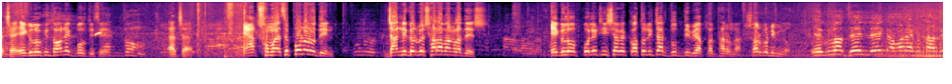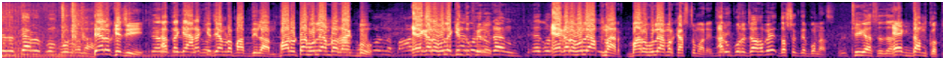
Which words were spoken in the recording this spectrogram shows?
আচ্ছা এগুলো কিন্তু অনেক বলতিছে। একদম। আচ্ছা এর সময় আছে পনেরো দিন। জার্নি করবে সারা বাংলাদেশ। এগুলো পোলেট হিসাবে কত লিটার দুধ দিবে আপনার ধারণা? সর্বনিম্ন। এগুলো যে লেগ আমার একটা টার্গেট তেরো কম পড়বে না। তেরো কেজি। আপনাকে আর কেজি আমরা বাদ দিলাম। বারোটা হলে আমরা রাখব। এগারো হলে কিন্তু ফেরত। এগারো হলে আপনার বারো হলে আমার কাস্টমারের আর উপরে যা হবে দর্শকদের বোনাস। ঠিক আছে। একদম কত?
